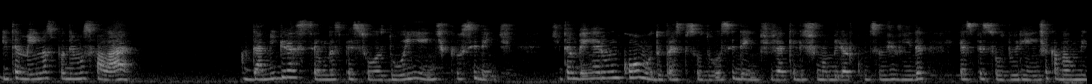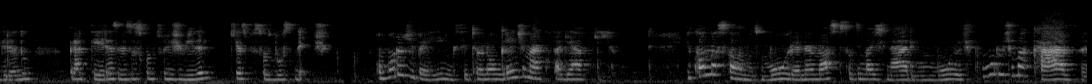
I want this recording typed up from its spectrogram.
E também nós podemos falar da migração das pessoas do Oriente para o Ocidente, que também era um incômodo para as pessoas do Ocidente, já que eles tinham uma melhor condição de vida e as pessoas do Oriente acabavam migrando para ter as mesmas condições de vida que as pessoas do Ocidente. O Muro de Berlim se tornou um grande marco da Guerra Fria. E quando nós falamos muro, é normal as pessoas imaginarem um muro, tipo um muro de uma casa,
